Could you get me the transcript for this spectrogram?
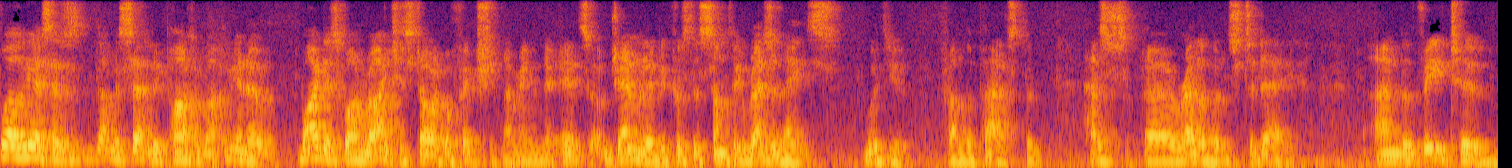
Well, yes, that was certainly part of my, you know, why does one write historical fiction? I mean, it's generally because there's something resonates with you from the past that has uh, relevance today. And the V2,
